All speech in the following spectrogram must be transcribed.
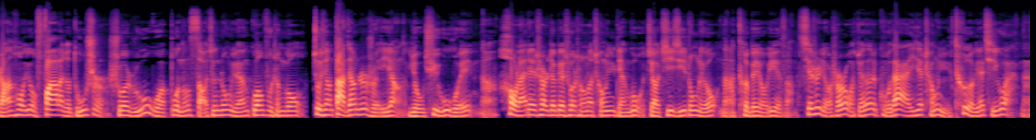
然后又发了个毒誓，说如果不能扫清中原，光复成功，就像大江之水一样有去无回啊。后来这事儿就被说成了成语典故，叫积极中流，那特别有。意思其实有时候我觉得这古代一些成语特别奇怪，那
